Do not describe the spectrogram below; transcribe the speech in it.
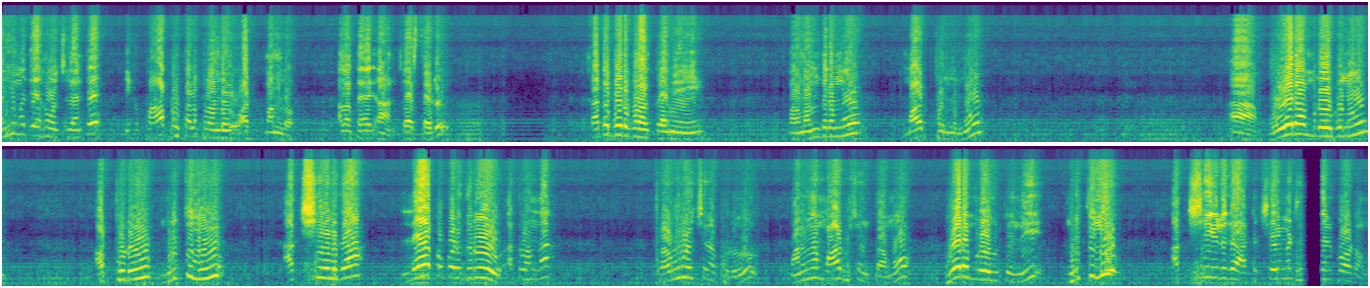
మహిమ దేహం వచ్చిందంటే ఇక పాప తలపులు ఉండవు మనలో అలా తయారు చేస్తాడు. కథపూర్వకం కానీ మనమందరము మార్పు ఆ బోర రోగును అప్పుడు మృతులు అక్షయులుగా లేపబడుదురు. అర్థమందా? ప్రభు వచ్చినప్పుడు మనమే మార్పు చెందుతాము. ఘోరం రోగుతుంది. మృతులు అక్షయులుగా అక్షయమంటే చనిపోవడం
